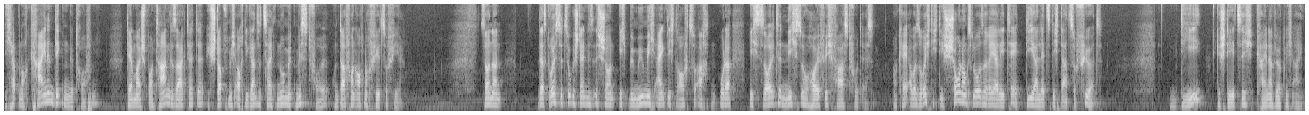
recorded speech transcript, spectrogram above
ich habe noch keinen Dicken getroffen, der mal spontan gesagt hätte, ich stopfe mich auch die ganze Zeit nur mit Mist voll und davon auch noch viel zu viel. Sondern das größte Zugeständnis ist schon, ich bemühe mich eigentlich darauf zu achten. Oder ich sollte nicht so häufig Fastfood essen. Okay, aber so richtig die schonungslose Realität, die ja letztlich dazu führt, die gesteht sich keiner wirklich ein.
